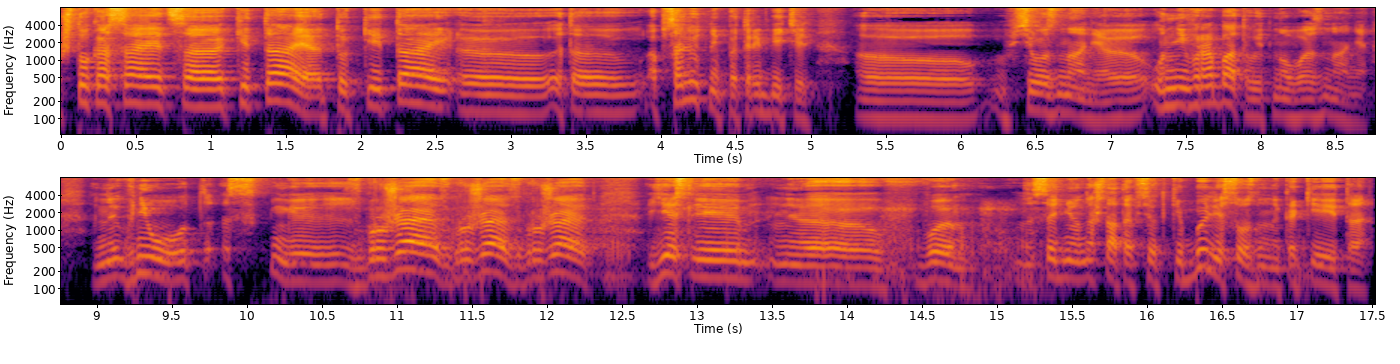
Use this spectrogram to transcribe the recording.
Что касается Китая, то Китай э, это абсолютный потребитель э, всего знания. Он не вырабатывает новое знание. В него вот э, сгружают, сгружают, сгружают. Если э, в Соединенных Штатах все-таки были созданы какие-то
